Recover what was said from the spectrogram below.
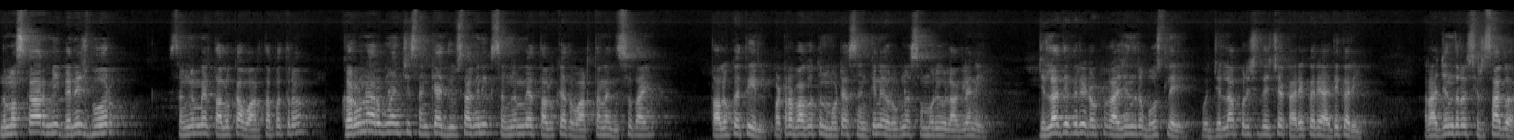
नमस्कार मी गणेश भोर संगमेर तालुका वार्तापत्र. करोना रुग्णांची संख्या दिवसागणिक संगमेर तालुक्यात वाढताना दिसत आहे. तालुक्यातील पटरबागातून मोठ्या संख्येने रुग्ण समोर येऊ लागल्याने जिल्हाधिकारी डॉक्टर राजेंद्र भोसले व जिल्हा परिषदेचे कार्यकारी अधिकारी राजेंद्र क्षीरसागर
